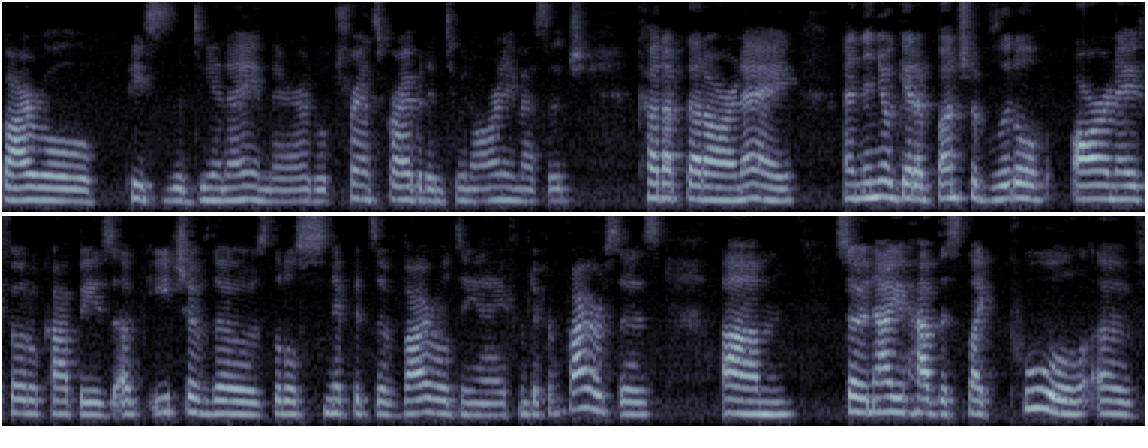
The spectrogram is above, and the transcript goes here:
viral pieces of DNA in there. It'll transcribe it into an RNA message, cut up that RNA, and then you'll get a bunch of little RNA photocopies of each of those little snippets of viral DNA from different viruses. Um, so now you have this like pool of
